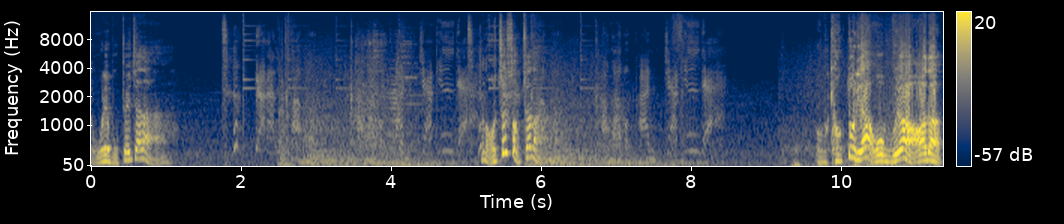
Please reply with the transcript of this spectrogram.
오래 못 뵀잖아. 그건 어쩔 수 없잖아. 어, 뭐 격돌이야? 어, 뭐야? 아, 나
